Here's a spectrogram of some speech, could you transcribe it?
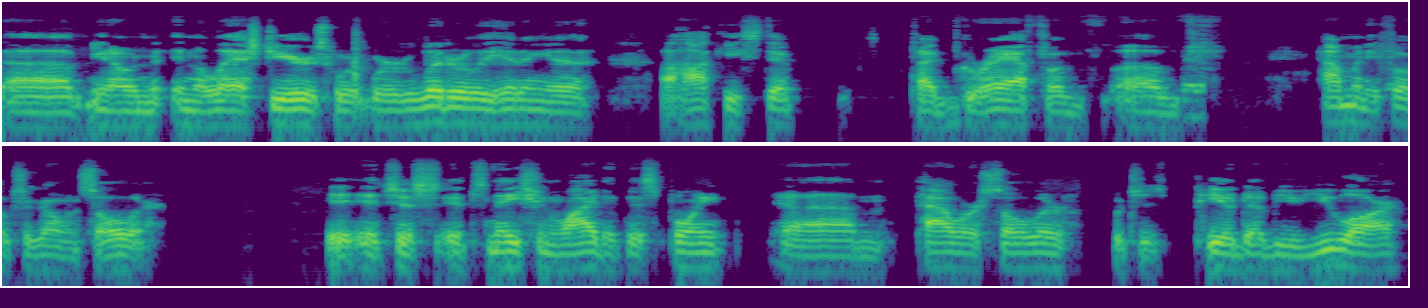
Uh, you know, in, in the last years, we're, we're literally hitting a, a hockey stick type graph of of how many folks are going solar. It, it's just it's nationwide at this point. Um, Powur Solar, which is P O W U R.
